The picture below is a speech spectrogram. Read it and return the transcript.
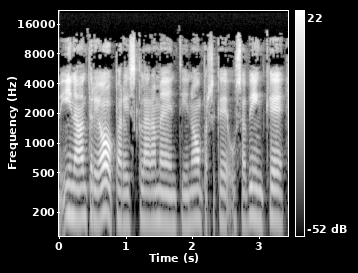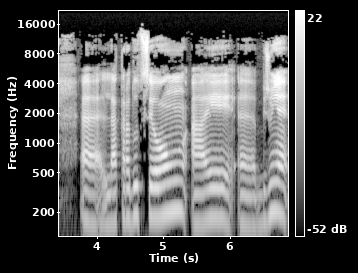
in altre opere chiaramente no? perché o sapete che eh, la traduzione ha, eh, bisogna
